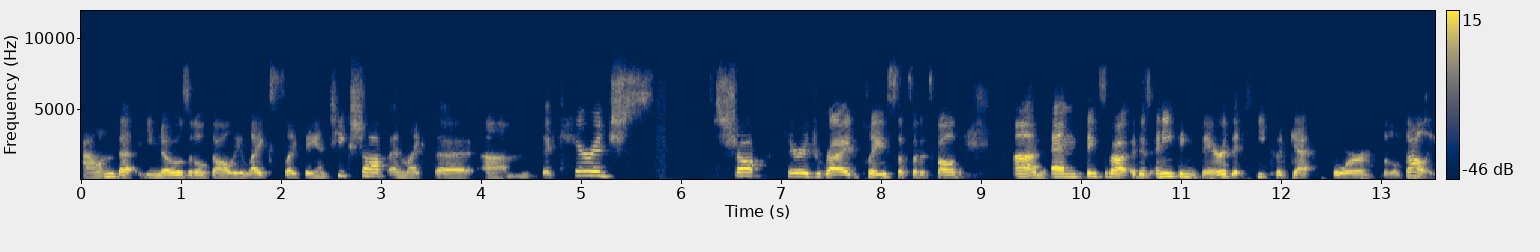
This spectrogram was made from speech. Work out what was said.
town that he knows little Dolly likes, like the antique shop and like the um, the carriage shop, carriage ride place, that's what it's called um, and thinks about if there's anything there that he could get for little Dolly.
